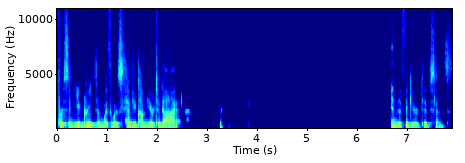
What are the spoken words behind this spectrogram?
First thing he'd greet them with was, Have you come here to die? in the figurative sense.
